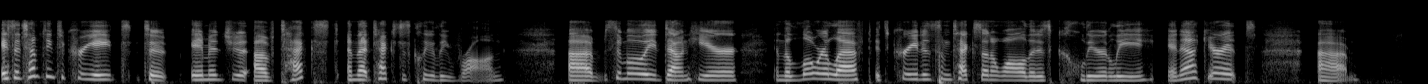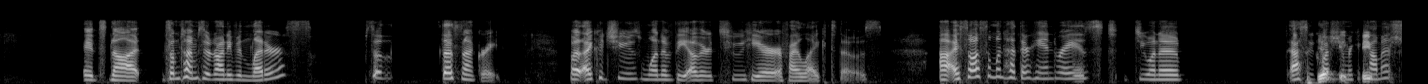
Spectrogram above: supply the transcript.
It's attempting to create to image of text, and that text is clearly wrong. Um, similarly, down here in the lower left, it's created some text on a wall that is clearly inaccurate. Um, it's not, sometimes they're not even letters, so that's not great. But I could choose one of the other two here if I liked those. Uh, I saw someone had their hand raised. Do you want to ask a question, yeah, make a it, comment?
